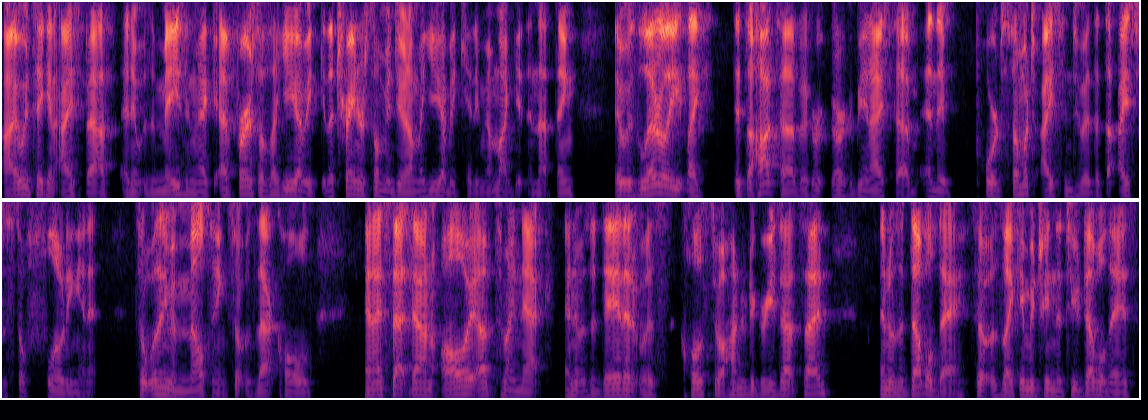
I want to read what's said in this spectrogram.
I would take an ice bath, and it was amazing. Like at first, I was like, "You gotta be." The trainer told me to do it. I'm like, "You gotta be kidding me! I'm not getting in that thing." It was literally like it's a hot tub, or, or it could be an ice tub, and they poured so much ice into it that the ice was still floating in it, so it wasn't even melting. So it was that cold. And I sat down all the way up to my neck, and it was a day that it was close to 100 degrees outside, and it was a double day. So it was like in between the two double days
